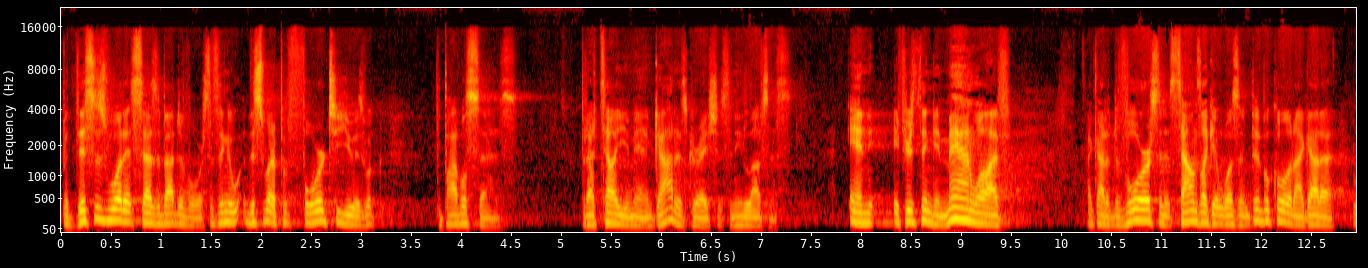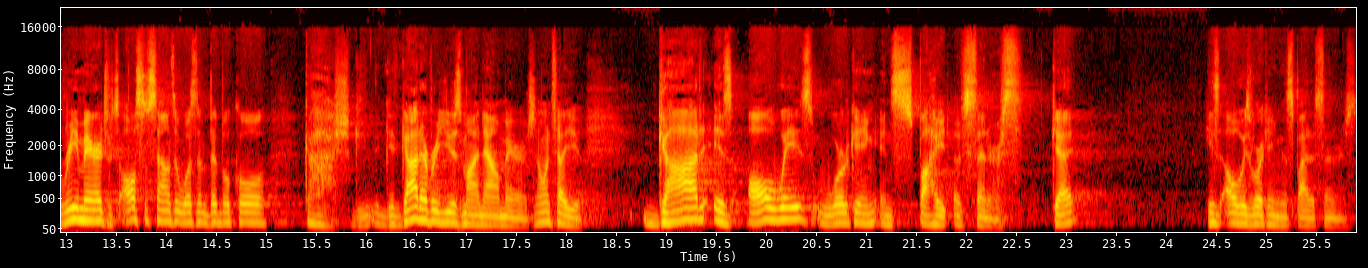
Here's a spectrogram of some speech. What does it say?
But this is what it says about divorce. this is what I put forward to you, is what the Bible says. But I tell you, man, God is gracious and He loves us. And if you're thinking, man, well, I've I got a divorce and it sounds like it wasn't biblical, and I got a remarriage, which also sounds it wasn't biblical. Gosh, did God ever use my now marriage? And I want to tell you, God is always working in spite of sinners, okay? He's always working in spite of sinners.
